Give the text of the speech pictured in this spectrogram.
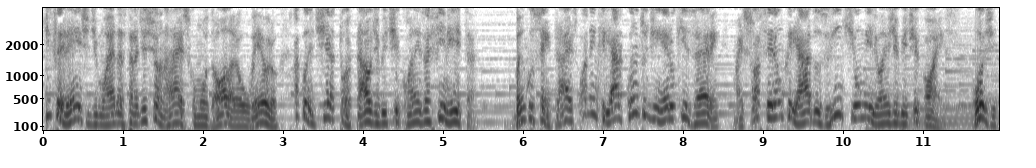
Diferente de moedas tradicionais como o dólar ou o euro, a quantia total de bitcoins é finita. Bancos centrais podem criar quanto dinheiro quiserem, mas só serão criados 21 milhões de bitcoins. Hoje,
